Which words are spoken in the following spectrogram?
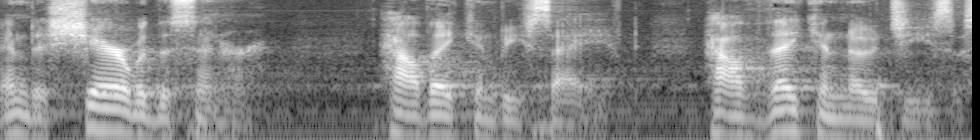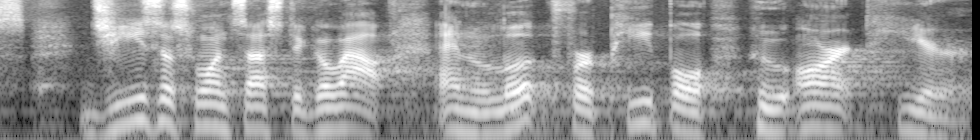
and to share with the sinner how they can be saved, how they can know Jesus. Jesus wants us to go out and look for people who aren't here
